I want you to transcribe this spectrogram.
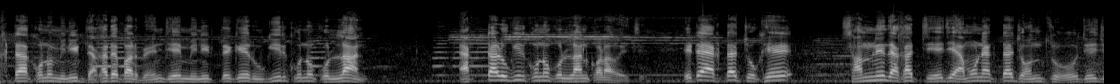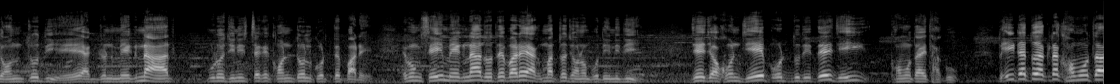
একটা কোনো মিনিট দেখাতে পারবেন যে মিনিট থেকে রুগীর কোনো কল্যাণ, একটা রুগীর কোনো কল্যাণ করা হয়েছে। এটা একটা চোখে সামনে দেখাচ্ছে যে এমন একটা যন্ত্র, যে যন্ত্র দিয়ে একজন মেঘনাথ পুরো জিনিসটাকে কন্ট্রোল করতে পারে এবং সেই মেঘনাদ হতে পারে একমাত্র জনপ্রতিনিধি যে যখন যে পদ্ধতিতে যেই ক্ষমতায় থাকুক। তো এইটা তো একটা ক্ষমতা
